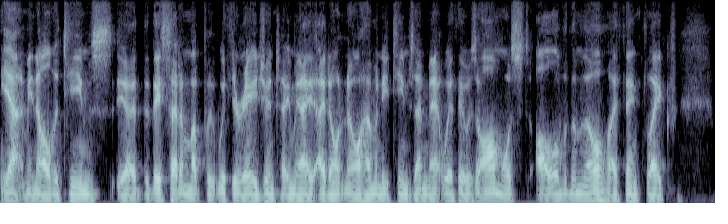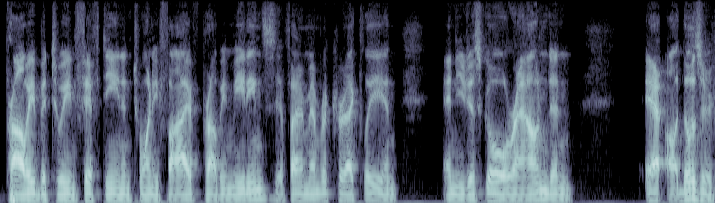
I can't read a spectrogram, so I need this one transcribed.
yeah i mean all the teams yeah, they set them up with your agent. I mean I, I don't know how many teams i met with. It was almost all of them though. I think like probably between 15 and 25 probably meetings if i remember correctly. And and you just go around and those are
